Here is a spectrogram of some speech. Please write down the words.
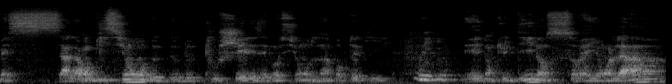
mais ça a l'ambition de, de- de toucher les émotions de n'importe qui. Oui. Et donc tu te dis, dans ce rayon-là,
